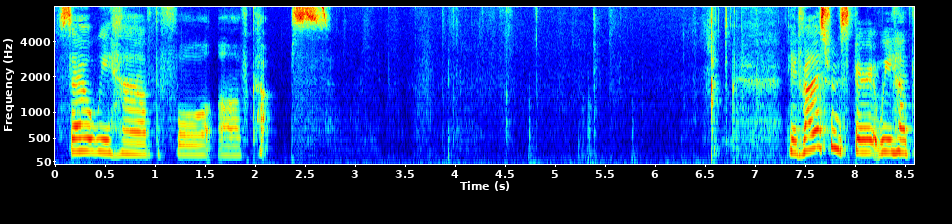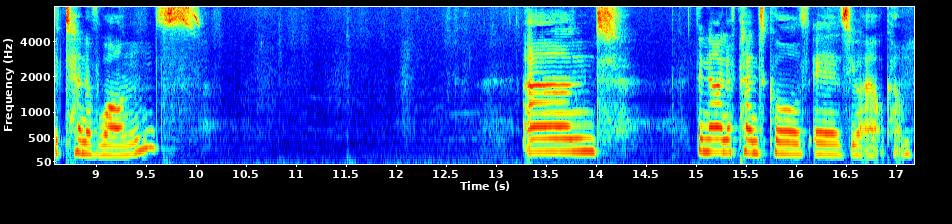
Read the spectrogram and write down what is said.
So we have the Four of Cups. The advice from Spirit, we had the Ten of Wands. And the Nine of Pentacles is your outcome.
